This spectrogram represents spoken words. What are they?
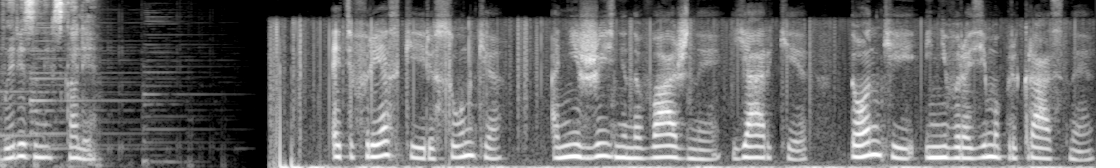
вырезанный в скале. Эти фрески и рисунки, они жизненно важные, яркие, тонкие и невыразимо прекрасные.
